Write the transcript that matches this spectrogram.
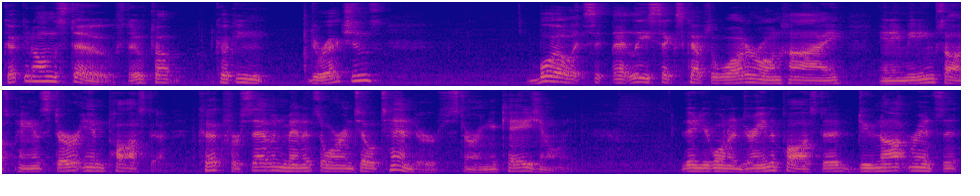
cook it on the stove stove top cooking directions Boil at least 6 cups of water on high in a medium saucepan. Stir in pasta. Cook for 7 minutes or until tender, stirring occasionally. Then you're going to drain the pasta. Do not rinse it.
